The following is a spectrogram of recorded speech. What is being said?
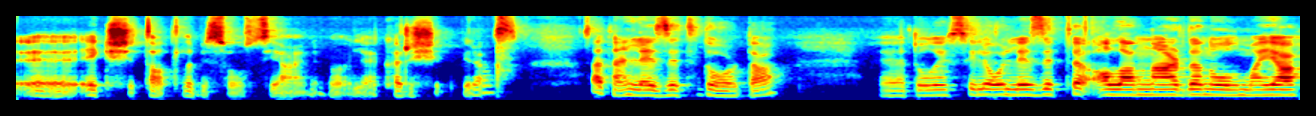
eee, ekşi tatlı bir sos yani böyle karışık biraz. Zaten lezzeti de orada. Eee, dolayısıyla o lezzeti alanlardan olmaya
